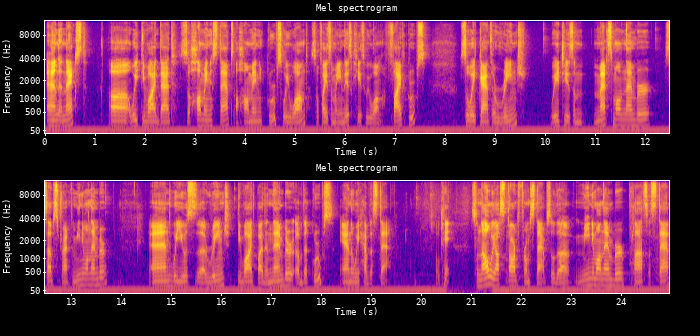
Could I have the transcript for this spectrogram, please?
And next, uh, we divide that. So how many steps or how many groups we want. So for example, in this case, we want five groups. So we get a range, which is a maximum number subtract minimum number. And we use the range divided by the number of the groups, and we have the step. Okay, so now we all start from step. So the minimal number plus a step,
